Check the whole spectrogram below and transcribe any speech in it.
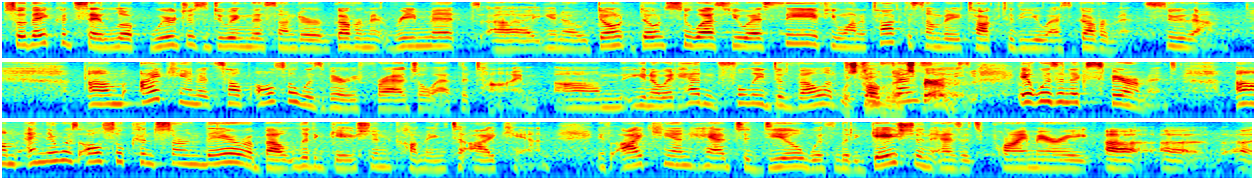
so they could say, look, we're just doing this under government remit. Uh, you know, don't, don't sue us, USC. If you want to talk to somebody, talk to the US government, sue them. Um, ICANN itself also was very fragile at the time. Um, you know, it hadn't fully developed It was consensus. called an experiment. It was an experiment. Um, and there was also concern there about litigation coming to ICANN. If ICANN had to deal with litigation as its primary uh, uh, uh,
